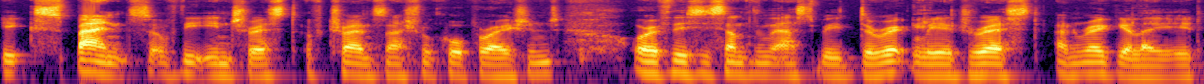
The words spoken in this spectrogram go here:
expanse of the interest of transnational corporations, or if this is something that has to be directly addressed and regulated.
